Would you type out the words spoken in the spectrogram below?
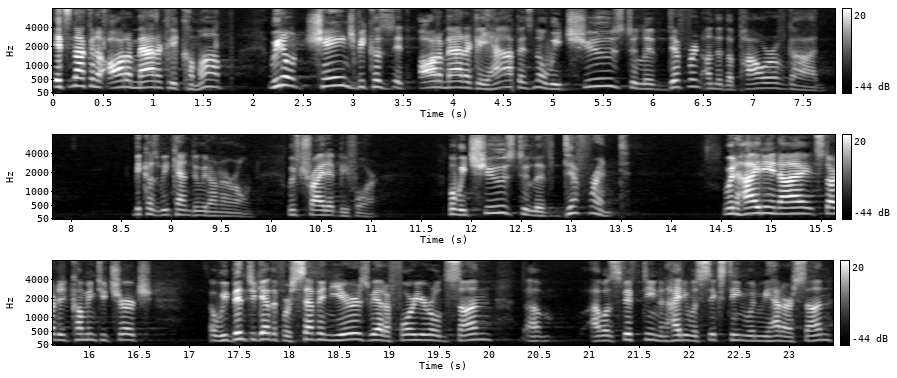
It's not going to automatically come up. We don't change because it automatically happens. No, we choose to live different under the power of God because we can't do it on our own. We've tried it before. But we choose to live different. When Heidi and I started coming to church, uh, we've been together for seven years. We had a four year old son. Um, I was 15 and Heidi was 16 when we had our son.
